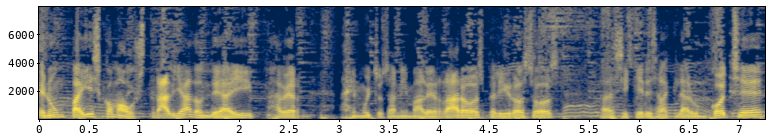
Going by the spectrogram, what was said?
en un país como Australia, donde hay, a ver, hay muchos animales raros, peligrosos. Ah, si quieres alquilar un coche,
